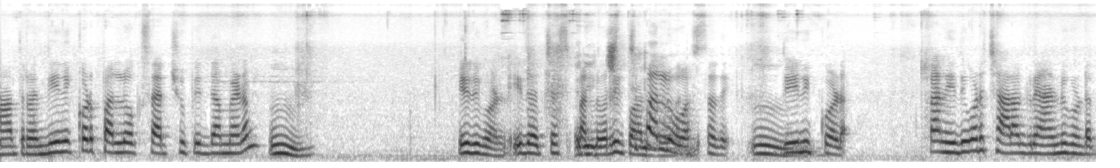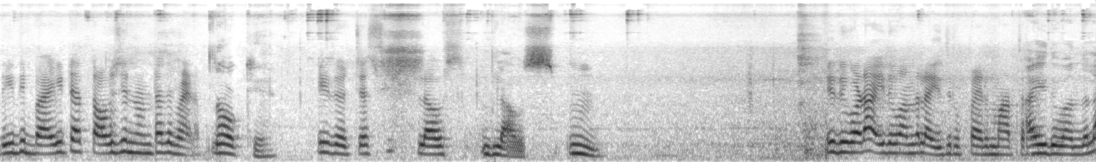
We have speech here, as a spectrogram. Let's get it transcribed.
మాత్రం. దీనికి కూడా పళ్ళు ఒకసారి చూపిద్దాం మేడం. ఇదిగోండి ఇది వచ్చేసి పళ్ళు. రిచ్ పళ్ళు. వస్తుంది. దీనికి కూడా. కానీ ఇది కూడా చాలా గ్రాండ్గా ఉంటుంది. ఇది బయట థౌజండ్ ఉంటుంది మేడం. ఓకే. ఇది వచ్చేసి బ్లౌజ్. బ్లౌజ్. ఇది కూడా ఐదు వందల ఐదు రూపాయలు మాత్రం. ఐదు వందల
